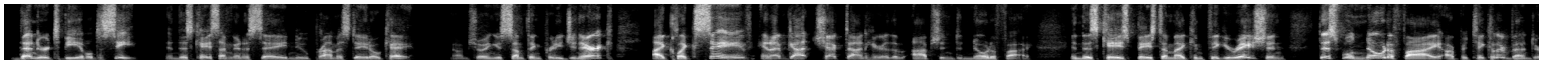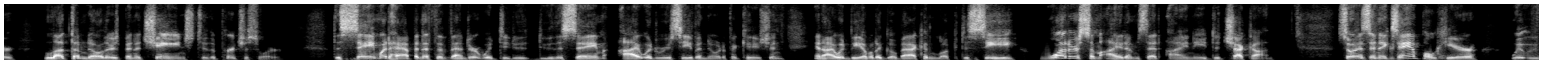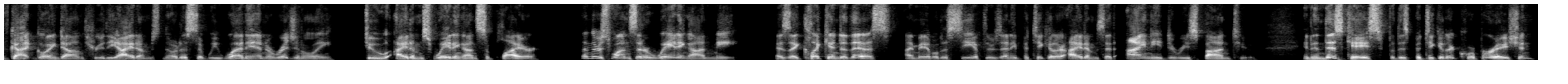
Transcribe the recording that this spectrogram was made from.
vendor to be able to see. In this case, I'm going to say new promise date okay. Now I'm showing you something pretty generic. I click save and I've got checked on here the option to notify. In this case, based on my configuration, this will notify our particular vendor, let them know there's been a change to the purchase order. The same would happen if the vendor would do, do the same. I would receive a notification and I would be able to go back and look to see what are some items that I need to check on. So as an example here, we've got going down through the items, notice that we went in originally to items waiting on supplier. Then there's ones that are waiting on me. As I click into this, I'm able to see if there's any particular items that I need to respond to. And in this case, for this particular corporation,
